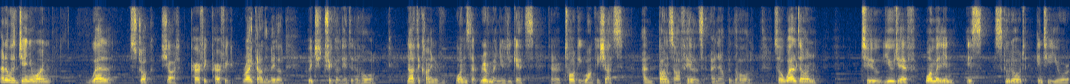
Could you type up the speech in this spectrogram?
And it was a genuine, well struck shot. Perfect, perfect, right down the middle, which trickled into the hole. Not the kind of ones that Riverman usually gets that are totally wonky shots and bounce off hills and up in the hole. So well done to you, Jeff. One million is scudoed into your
